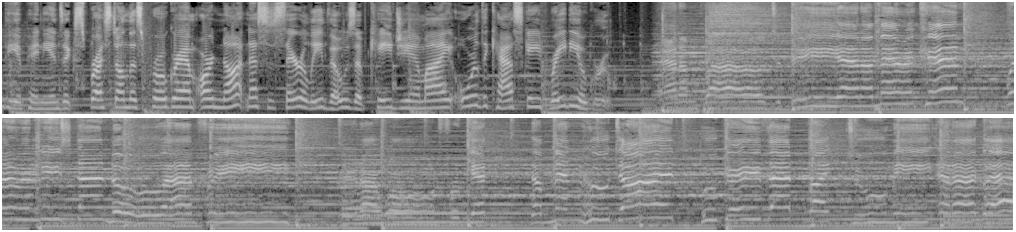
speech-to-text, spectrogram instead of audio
The opinions expressed on this program are not necessarily those of KGMI or the Cascade Radio Group. And I'm proud to be an American where at least I know I'm free. And I won't forget the men who died who gave that right to me. And I gladly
